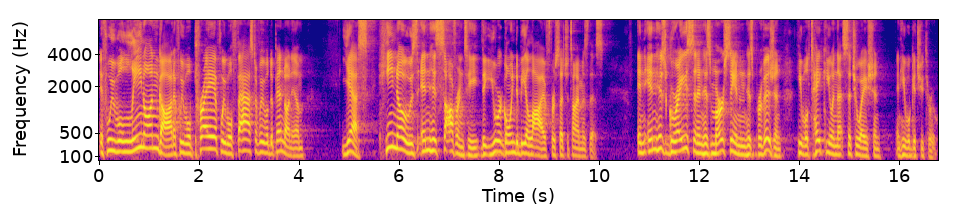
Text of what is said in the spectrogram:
if we will lean on God, if we will pray, if we will fast, if we will depend on Him, yes, He knows in His sovereignty that you are going to be alive for such a time as this. And in His grace and in His mercy and in His provision, He will take you in that situation and He will get you through.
